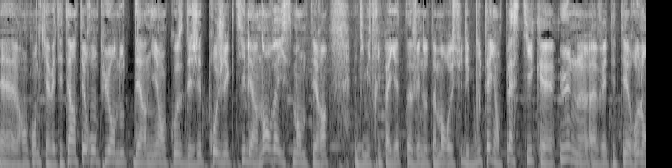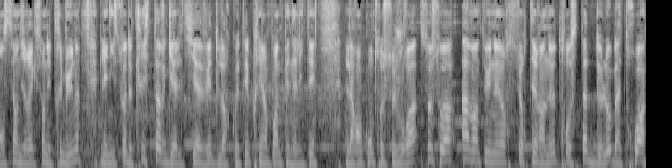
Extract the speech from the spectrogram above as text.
Euh, rencontre qui avait été interrompue en août dernier en cause des jets de projectiles et un envahissement de terrain. Dimitri Payet avait notamment reçu des bouteilles en plastique une avait été relancée en direction des tribunes. Les Niçois de Christophe Galtier avaient de leur côté pris un point de pénalité. La rencontre se jouera ce soir à 21h sur terrain neutre au stade de l'Aube à 3.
